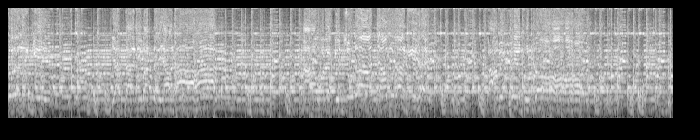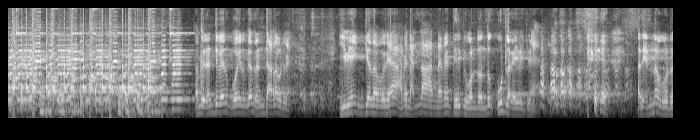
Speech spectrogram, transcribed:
குரலுக்கு எத்தானி ரெண்டு பேரும் போயிருங்க ரெண்டு அறை விடுவேன். இவன் இங்கே தான் போகிறேன் அவன் நல்லா அண்ணவன் திருப்பி கொண்டு வந்து கூட்டில் கை வைக்கிறேன். அது என்ன கூடு?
